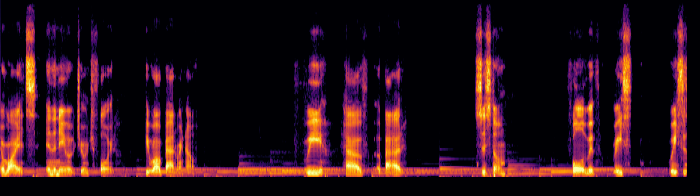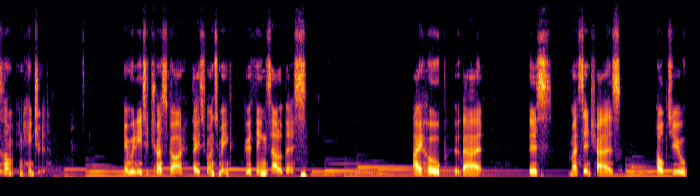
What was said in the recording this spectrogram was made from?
and riots in the name of George Floyd. People are bad right now. We have a bad system full with race, racism and hatred. And we need to trust God that He's going to make good things out of this. I hope that this message has helped you.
